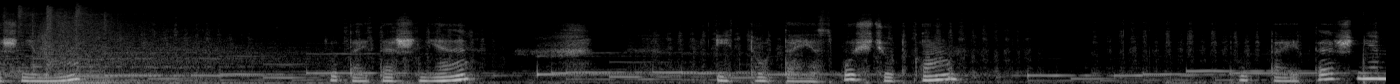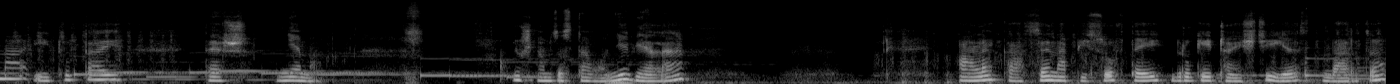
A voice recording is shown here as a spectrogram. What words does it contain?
też nie ma. Tutaj też nie. I tutaj jest puściutko. Tutaj też nie ma i tutaj też nie ma. Już nam zostało niewiele, ale kasy napisów tej drugiej części jest bardzo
